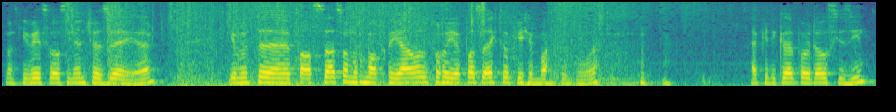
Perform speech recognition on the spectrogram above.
Want je weet zoals Ninja zei, hè? Je moet eh pas 600 materialen voor je pas echt op je gemak te voelen. Heb je die clip al eens gezien?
